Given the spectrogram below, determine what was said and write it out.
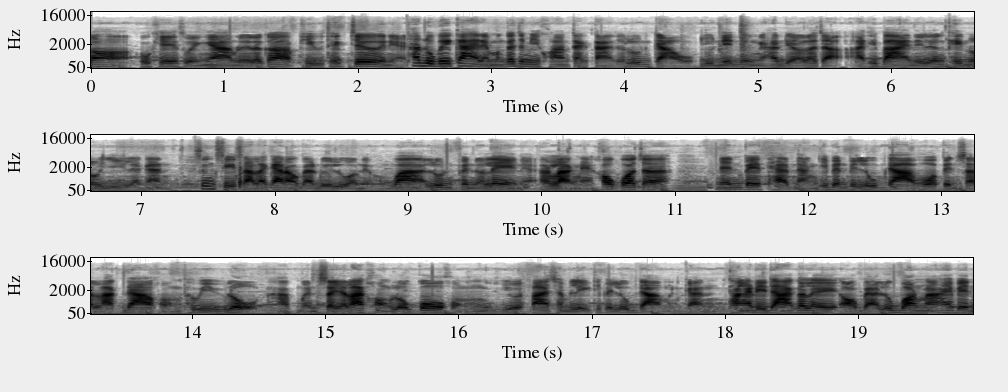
ก็โอเคสวยงามเลยแล้วก็ผิวเท็กเจอร์เนี่ยถ้าดูใกล้ๆเนี่ยมันก็จะมีความแตกต่างจากรุ่นเก่าอยู่นิดนึงนะครับเดี๋ยวเราจะอธิบายในเรื่องเทคโนโลยีแล้วกัน ซึ่งสีสันและการออกแบบโดยรวมเนี่ยผมว่ารุ่นเฟนเล่เนี่ยหลักๆเนี่ยเขาก็จะ เน้นไปแถบหนังที่เป็นเป็นรูปดาวเพราะว่าเป็นสัญลักษณ์ดาวของทวีปยุโรปครับเหมือนสัญลักษณ์ของโลโก้ของยูเอฟ่าแชมเปี้ยนลีกที่เป็นรูปดาวเหมือนกัน ทาง Adidas ก็เลยออกแบบลูกบอลมาให้เป็น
